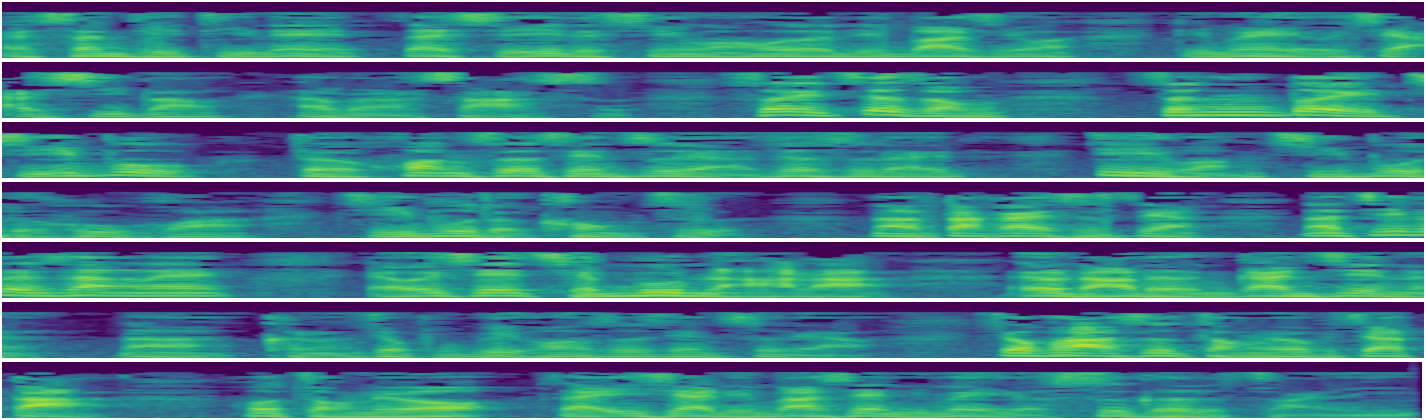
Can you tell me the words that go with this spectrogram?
呃身体体内，在血液的循环或者淋巴循环里面有一些癌细胞，要把它杀死。所以这种针对局部的放射线治疗，就是来预防局部的复发、局部的控制。那大概是这样。那基本上呢，有一些全部拿了，又拿得很干净了，那可能就不必放射线治疗，就怕是肿瘤比较大，或肿瘤在腋下淋巴腺里面有四颗的转移。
